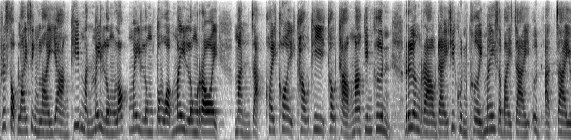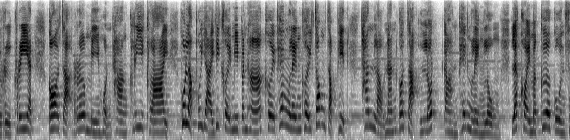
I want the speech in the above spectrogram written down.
พฤษภหลายสิ่งหลายอย่างที่มันไม่ลงล็อกไม่ลงตัวไม่ลงรอย มันจะค่อยๆ เข้าที่เข้าทางมากยิ่งขึ้น เรื่องราวใดที่คุณเคยไม่สบายใจอึดอัดใจหรือเครียด ก็จะเริ่มมีหนทางคลี่คลาย ผู้หลักผู้ใหญ่ที่เคยมีปัญหาเคยเพ่งเล็งเคยจ้องจับผิด ท่านเหล่านั้นก็จะลดการเพ่งเล็งลง และคอยมาเกื้อกูลส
